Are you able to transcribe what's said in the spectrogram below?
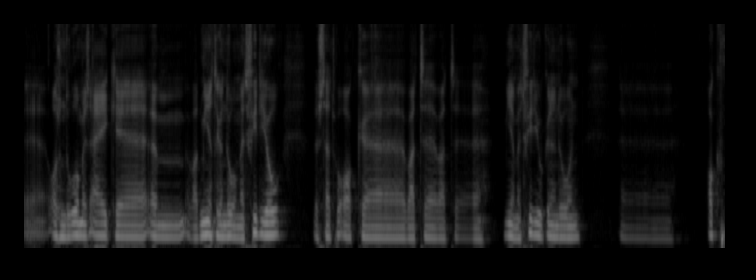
eh, onze droom is eigenlijk wat meer te gaan doen met video. Dus dat we ook wat, wat meer met video kunnen doen. Ook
